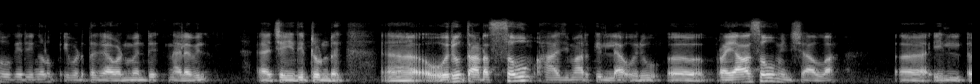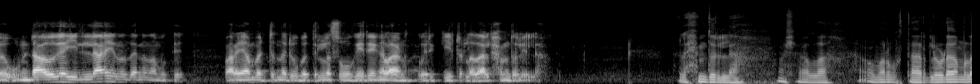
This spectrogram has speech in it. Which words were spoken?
സൗകര്യങ്ങളും ഇവിടുത്തെ ഗവൺമെന്റ് നിലവിൽ ചെയ്തിട്ടുണ്ട്. ഒരു തടസ്സവും ഹാജിമാർക്കില്ല. ഒരു പ്രയാസവും ഇൻഷാല്ല ഉണ്ടാവുകയില്ല എന്ന് തന്നെ നമുക്ക് പറയാൻ പറ്റുന്ന രൂപത്തിലുള്ള സൗകര്യങ്ങളാണ് ഒരുക്കിയിട്ടുള്ളത്. അലഹമില്ല അലഹമില്ല മാഷാ ഉമർ മുഖ്താറിലൂടെ നമ്മൾ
